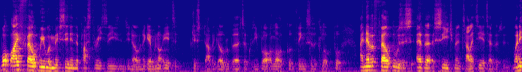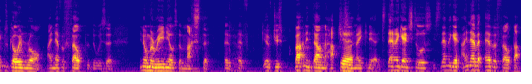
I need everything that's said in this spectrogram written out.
What I felt we were missing in the past three seasons, you know, and again, we're not here to just have a go at Roberto because he brought a lot of good things to the club, but I never felt there was a, ever a siege mentality at Everton. When it was going wrong, I never felt that there was a you know, Mourinho's the master of, of, of just battening down the hatches Yeah. and making it. It's them against us. It's them again. I never ever felt that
